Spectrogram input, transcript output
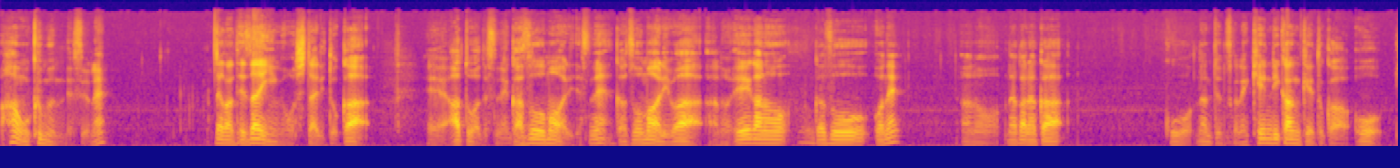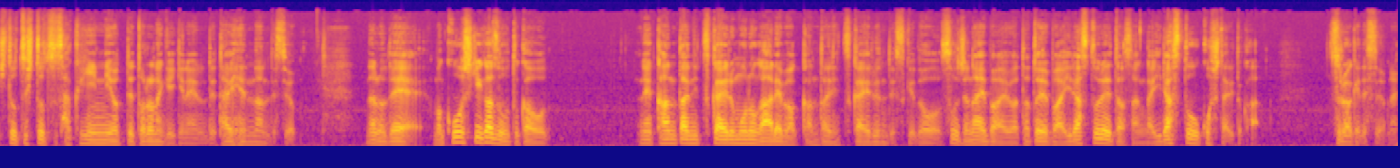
版を組むんですよね。だからデザインをしたりとか、えー、あとはですね画像周りですね画像周りはあの映画の画像をねあのなかなかこう何て言うんですかね権利関係とかを一つ一つ作品によって取らなきゃいけないので大変なんですよ。なので、まあ、公式画像とかをね簡単に使えるものがあれば簡単に使えるんですけどそうじゃない場合は例えばイラストレーターさんがイラストを起こしたりとかするわけですよね。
